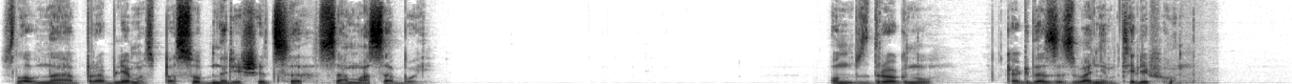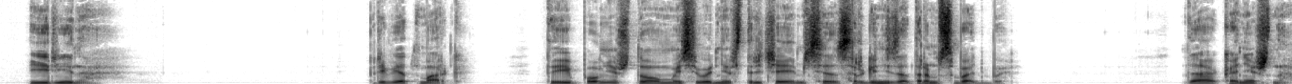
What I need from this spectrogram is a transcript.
Словно проблема способна решиться сама собой. Он вздрогнул, когда зазвонил телефон. «Ирина». «Привет, Марк. Ты помнишь, что мы сегодня встречаемся с организатором свадьбы?» «Да, конечно».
